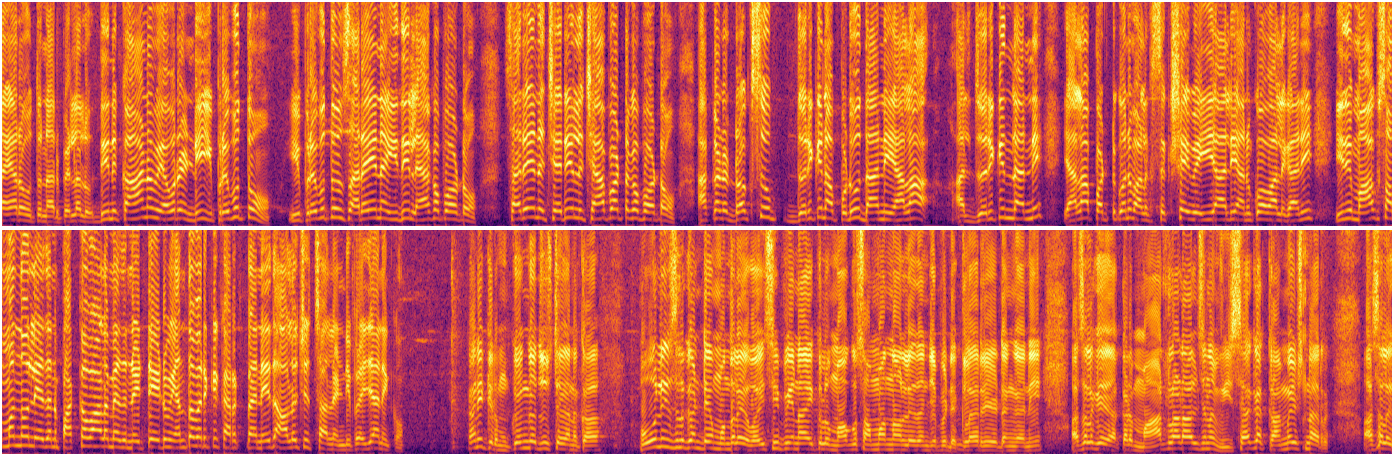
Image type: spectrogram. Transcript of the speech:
తయారవుతున్నారు పిల్లలు. దీనికి కారణం ఎవరండి? ఈ ప్రభుత్వం. ఈ ప్రభుత్వం సరైన ఇది లేకపోవటం. సరైన చర్యలు చేపట్టకపోవటం. అక్కడ డ్రగ్స్ దొరికినప్పుడు దాన్ని ఎలా అది దొరికిన దాన్ని ఎలా పట్టుకొని వాళ్ళకి శిక్ష వెయ్యాలి అనుకోవాలి కానీ ఇది మాకు సంబంధం లేదని పక్క వాళ్ళ మీద నెట్టేయడం ఎంతవరకు కరెక్ట్ అనేది ఆలోచించాలండి ప్రజానికం. కానీ ఇక్కడ ముఖ్యంగా చూస్తే కనుక పోలీసుల కంటే ముందలే వైసీపీ నాయకులు మాకు సంబంధం లేదని చెప్పి డిక్లేర్ చేయడం కానీ అసలు అక్కడ మాట్లాడాల్సిన విశాఖ కమిషనర్ అసలు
